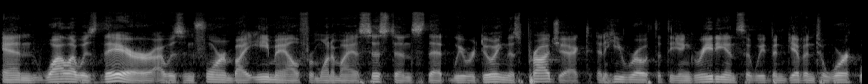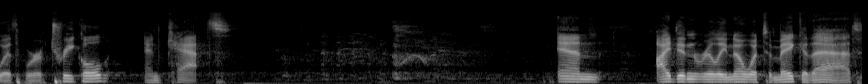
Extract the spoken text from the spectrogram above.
And while I was there, I was informed by email from one of my assistants that we were doing this project, and he wrote that the ingredients that we'd been given to work with were treacle and cats. And I didn't really know what to make of that.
